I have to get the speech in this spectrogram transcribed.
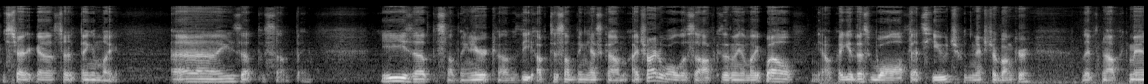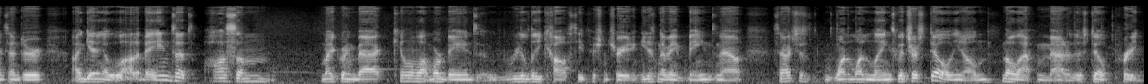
you start gotta start thinking like, uh, he's up to something. He's up to something. Here it comes. The up to something has come. I try to wall this off because I'm thinking like, well, you know, if I get this wall off, that's huge with an extra bunker. Lifting off the command center. I'm getting a lot of Banes. That's awesome. Microing back, killing a lot more Banes. Really cost-efficient trading. He doesn't have any Banes now. So now it's just 1-1 Lings, which are still, you know, no laughing matter. They're still pretty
